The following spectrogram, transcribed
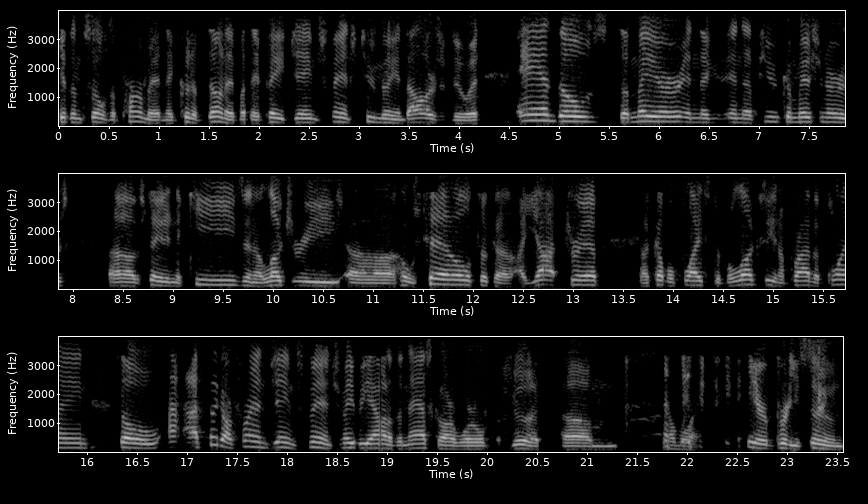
give themselves a permit and they could have done it, but they paid James Finch two million dollars to do it. And those the mayor and the and a few commissioners uh stayed in the Keys in a luxury uh hotel, took a, a yacht trip, a couple flights to Biloxi in a private plane. So I, I think our friend James Finch may be out of the NASCAR world for good. Um Oh boy. here pretty soon.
